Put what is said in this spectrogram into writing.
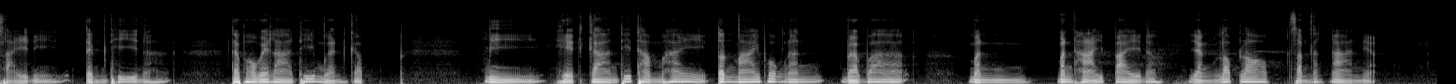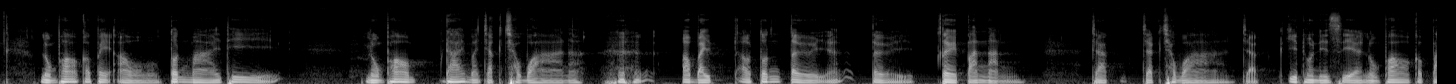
ใส่นี่เต็มที่นะฮะแต่พอเวลาที่เหมือนกับมีเหตุการณ์ที่ทำให้ต้นไม้พวกนั้นแบบว่า มันมันหายไปเนาะอย่างรอบๆสำนักงานเนี่ย หลวงพ่อก็ไปเอาต้นไม้ที่หลวงพ่อได้มาจากชวานะ เอาใบเอาต้นเตยเตยเตยปานันจากจากชวาจากอินโดนีเซีย หลวงพ่อก็ไป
